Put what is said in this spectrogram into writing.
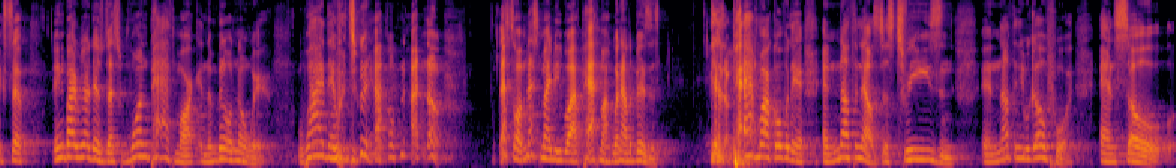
except anybody remember there's just one Pathmark in the middle of nowhere. Why they would do that, I do not know. That's all. That's maybe why Pathmark went out of business. There's a Pathmark over there and nothing else, just trees and, and nothing you would go for. And so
